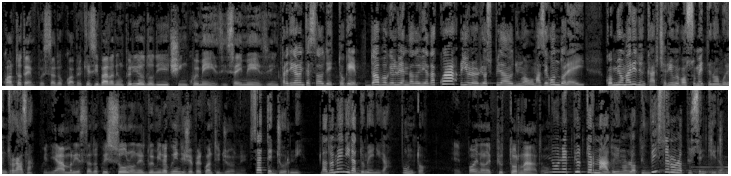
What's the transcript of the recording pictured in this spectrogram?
Quanto tempo è stato qua? Perché si parla di un periodo di 5 mesi, 6 mesi. Praticamente è stato detto che dopo che lui è andato via da qua io l'ho riospitato di nuovo, ma secondo lei con mio marito in carcere io mi posso mettere un uomo dentro casa? Quindi Amri è stato qui solo nel 2015 per quanti giorni? Sette giorni, da domenica a domenica, punto. E poi non è più tornato? Non è più tornato, io non l'ho più visto e non l'ho più sentito.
